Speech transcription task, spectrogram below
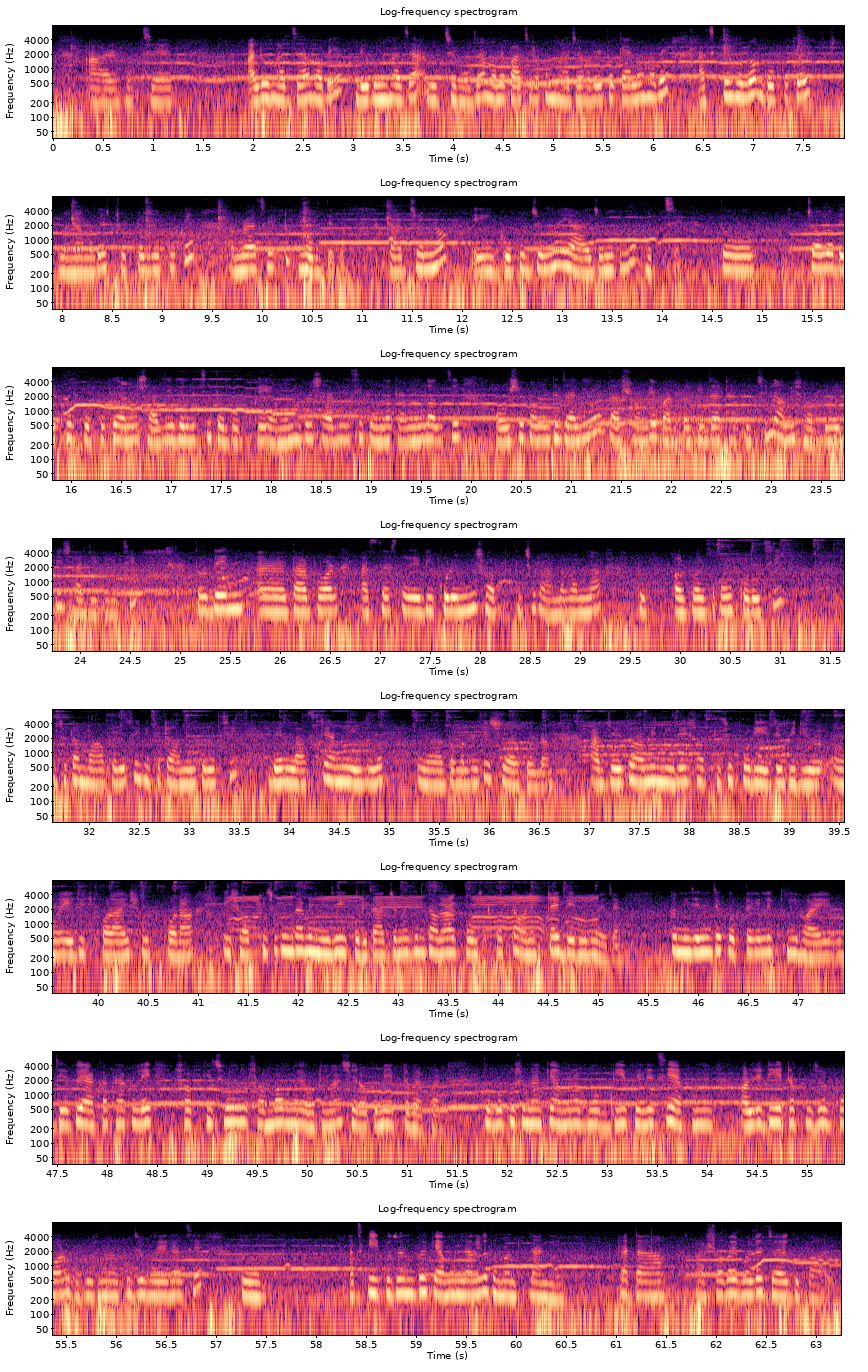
আর হচ্ছে আলু ভাজা হবে, বেগুন ভাজা আর উচ্ছে ভাজা মানে পাঁচ রকম ভাজা হবে। তো কেন হবে? আজকে হলো গপুকে মানে আমাদের ছোট্ট গপুকে আমরা আজকে একটু ভোগ দেবো। তার জন্য এই গপুর জন্য এই আয়োজনগুলো হচ্ছে। তো চলো দেখো গপুকে আমি সাজিয়ে ফেলেছি, তো গপুকে এমনভাবে সাজিয়েছি, তোমরা কেমন লাগছে অবশ্যই কমেন্টে জানিও। তার সঙ্গে বাদবাকি যা ঠাকুর ছিল আমি সবগুলোকে সাজিয়ে দিয়েছি। তো দেন তারপর আস্তে আস্তে রেডি করে নিয়ে সব কিছু রান্নাবান্না অল্প অল্প করে করেছি। কিছুটা মা করেছে, কিছুটা আমি করেছি। দেন লাস্টে আমি এগুলো তোমাদেরকে শেয়ার করলাম। আর যেহেতু আমি নিজেই সব কিছু করি, এই যে ভিডিও এডিট করা শ্যুট করা, এই সব কিছু কিন্তু আমি নিজেই করি, তার জন্য কিন্তু আমার পোস্ট করতে অনেকটাই দেরি হয়ে যায়। তো নিজে নিজে করতে গেলে কি হয়? যেহেতু একা থাকলে সব কিছু সম্ভব হয়ে ওঠে না, সেরকমই একটা ব্যাপার। তো গোপুসোনাকে আমরা ভোগ দিয়ে ফেলেছি, এখন অলরেডি এটা পুজোর পর গোপুসোনার পুজো হয়ে গেছে। তো আজকে এই পর্যন্ত কেমন লাগল তোমরা জানিও। টাটা। আর সবাই বলে জয় গোপাল।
